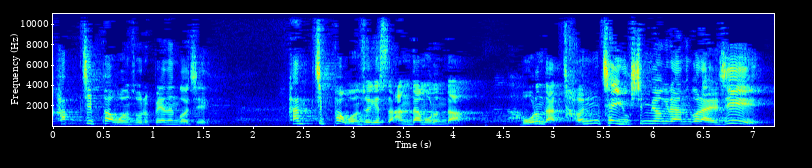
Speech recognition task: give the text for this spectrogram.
합집합 원소를 빼는 거지. 합집합 개수 안다 모른다? 모른다. 전체 60명이라는 걸 알지?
